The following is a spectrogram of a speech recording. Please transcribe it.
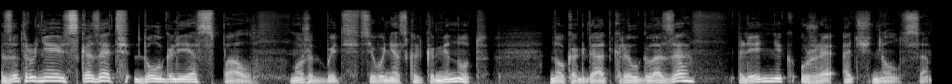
Затрудняюсь сказать, долго ли я спал. Может быть, всего несколько минут — но когда открыл глаза, пленник уже очнулся.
